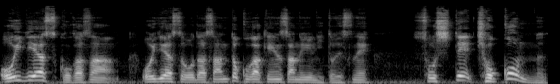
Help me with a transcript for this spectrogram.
おいでやすこがさん、おいでやす小田さんとこがけんさんのユニットですね。そして、チョコンヌ、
